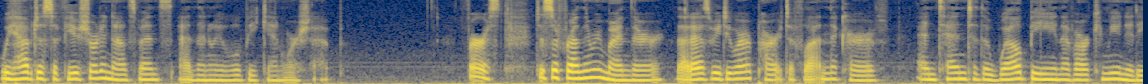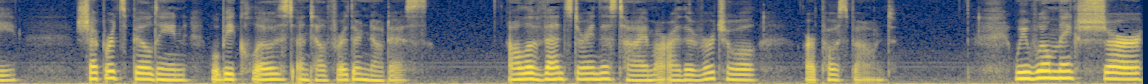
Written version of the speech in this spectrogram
We have just a few short announcements and then we will begin worship. First, just a friendly reminder that as we do our part to flatten the curve and tend to the well being of our community, Shepherd's Building will be closed until further notice. All events during this time are either virtual or postponed. We will make sure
